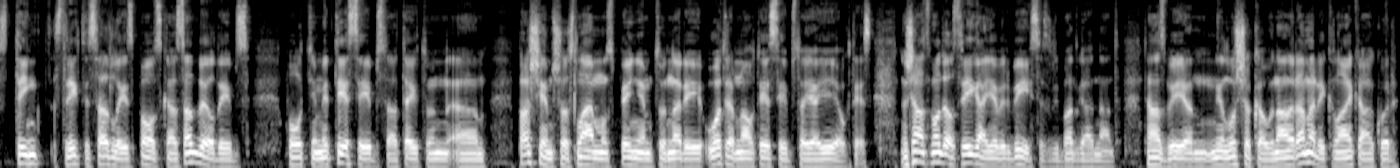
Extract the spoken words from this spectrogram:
stingt, strikti sadalīts politiskās atbildības. Politiķiem ir tiesības tā teikt, un um, pašiem šos lēmumus pieņemt, un arī otram nav tiesības tajā iejaukties. Nu, šāds modelis Rīgā jau ir bijis, es gribu atgādināt. Tās bija Nila Ušakova un Anna Amerika laikā, kur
